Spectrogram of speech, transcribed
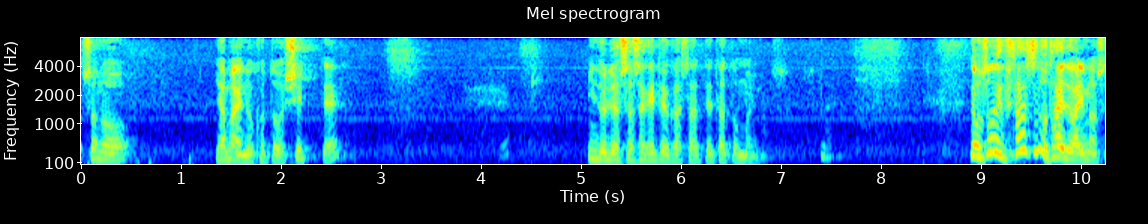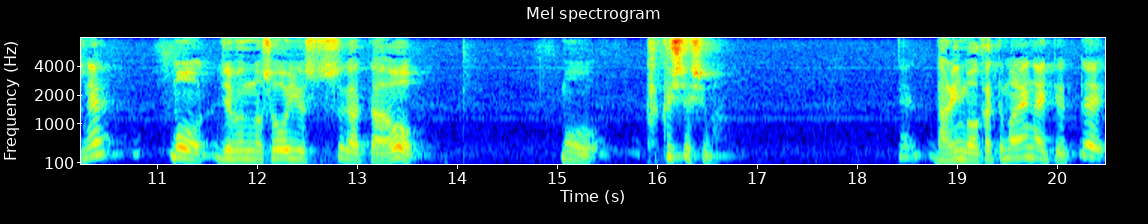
その病のことを知って祈りを捧げてくださっていたと思います。でもその時2つの態度がありますね。もう自分のそういう姿をもう隠してしまう、ね、誰にも分かってもらえないと言って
